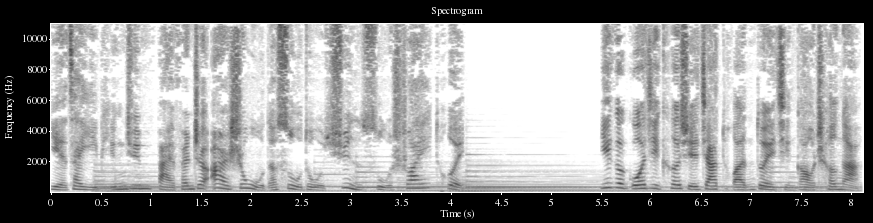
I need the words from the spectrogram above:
也在以平均百分之二十五的速度迅速衰退。一个国际科学家团队警告称啊，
